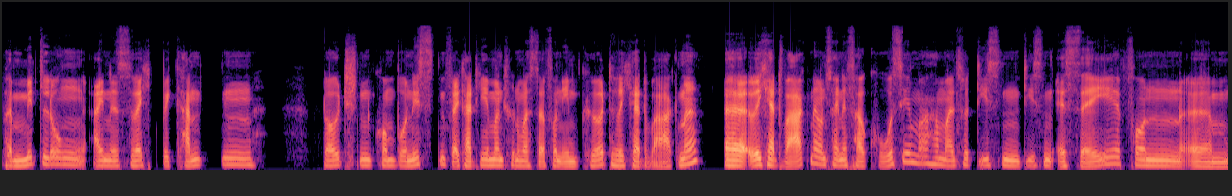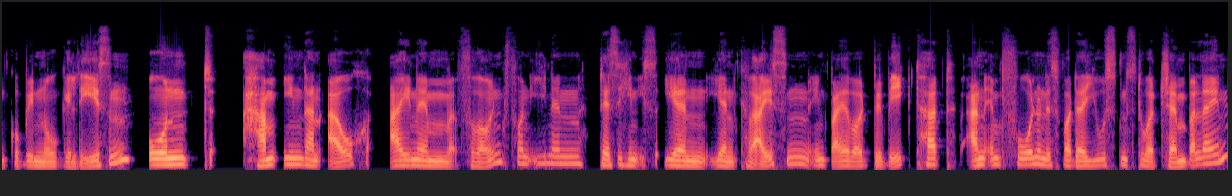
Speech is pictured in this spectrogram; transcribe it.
Vermittlung eines recht bekannten deutschen Komponisten. Vielleicht hat jemand schon was davon ihm gehört, Richard Wagner. Äh, Richard Wagner und seine Frau Cosima haben also diesen, diesen Essay von ähm, Gobineau gelesen und haben ihn dann auch einem Freund von ihnen, der sich in ihren, ihren Kreisen in Bayreuth bewegt hat, anempfohlen. Und es war der Houston Stuart Chamberlain,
